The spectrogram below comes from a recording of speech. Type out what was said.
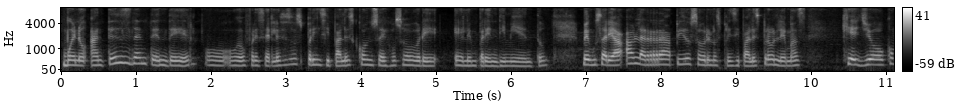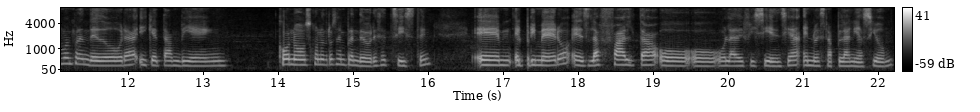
Bueno, antes de entender o, ofrecerles esos principales consejos sobre el emprendimiento, me gustaría hablar rápido sobre los principales problemas que yo como emprendedora y que también conozco en otros emprendedores existen. Em, el primero es la falta o, la deficiencia en nuestra planeación.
